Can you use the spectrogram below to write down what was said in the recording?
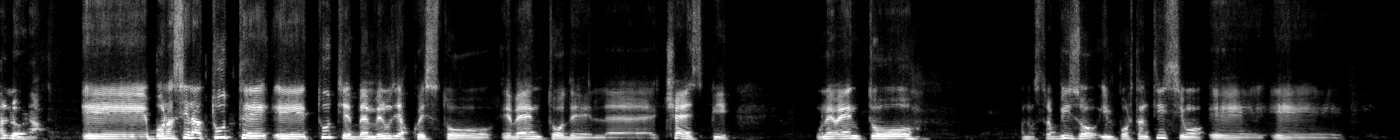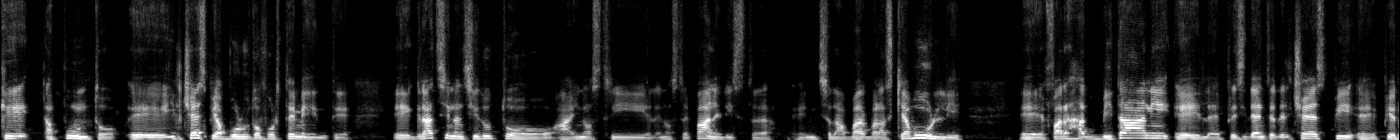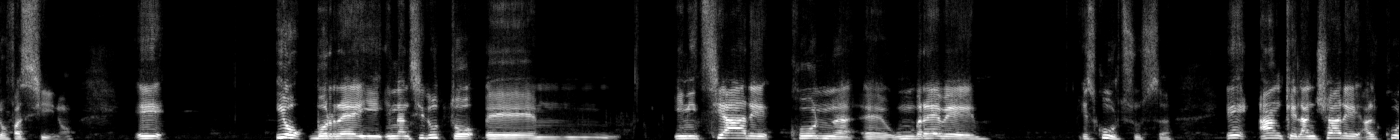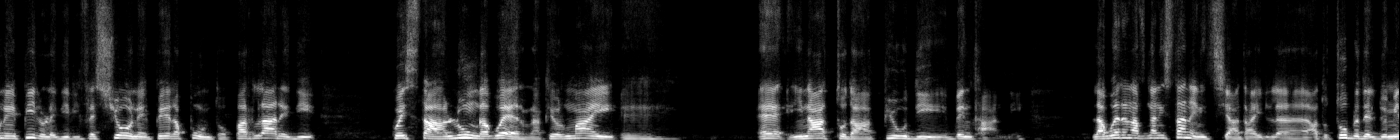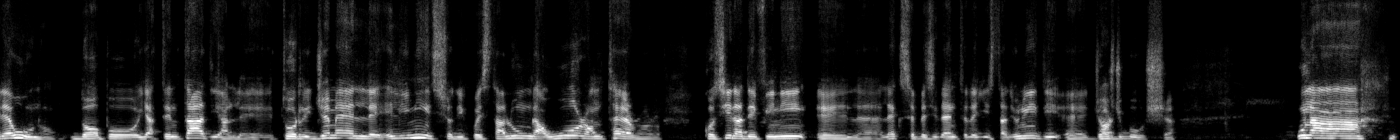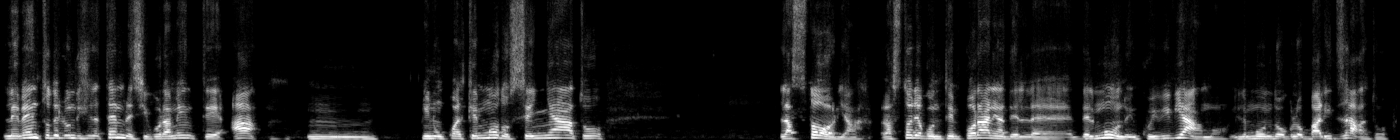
Allora, eh, buonasera a tutte e tutti e benvenuti a questo evento del eh, CESPI, un evento a nostro avviso importantissimo e, e che appunto eh, il CESPI ha voluto fortemente. E grazie innanzitutto ai nostri, alle nostre panelist, inizio da Barbara Schiavulli, eh, Farhad Bitani e il presidente del CESPI eh, Piero Fassino. E io vorrei innanzitutto ehm, iniziare con eh, un breve excursus e anche lanciare alcune pillole di riflessione per appunto parlare di questa lunga guerra che ormai eh, è in atto da più di vent'anni. La guerra in Afghanistan è iniziata il, ad ottobre del 2001, dopo gli attentati alle Torri Gemelle e l'inizio di questa lunga War on Terror, così la definì eh, l'ex presidente degli Stati Uniti eh, George Bush. L'evento dell'11 settembre sicuramente ha mh, in un qualche modo segnato la storia, la storia contemporanea del, del mondo in cui viviamo, il mondo globalizzato,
